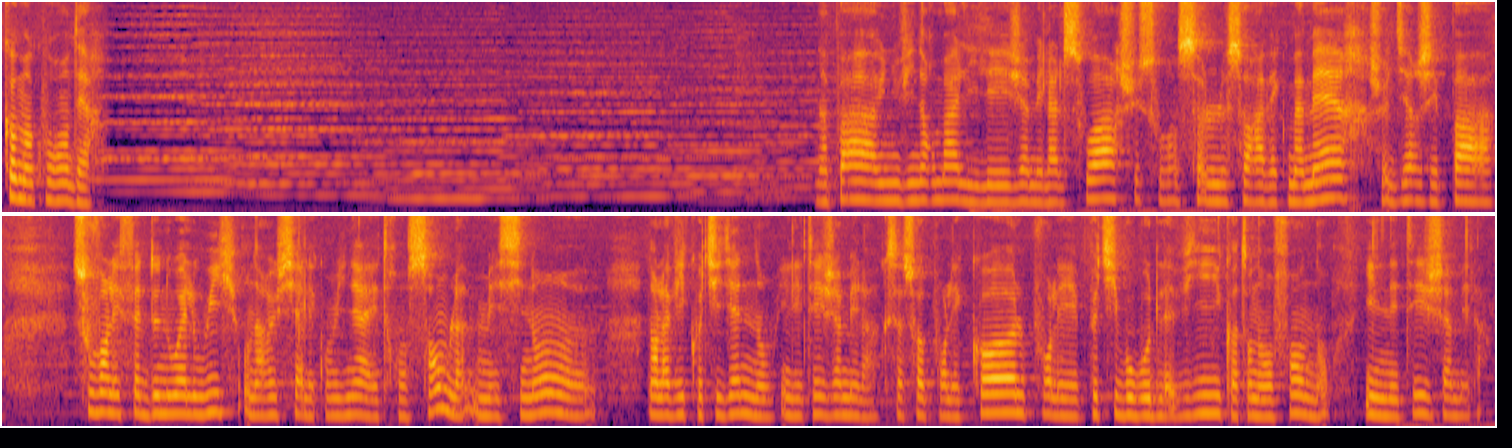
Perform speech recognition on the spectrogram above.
comme un courant d'air. n'a pas une vie normale, il est jamais là le soir, je suis souvent seule le soir avec ma mère. Je veux dire, j'ai pas. Souvent les fêtes de Noël, oui, on a réussi à les combiner, à être ensemble, mais sinon, euh, dans la vie quotidienne, non, il n'était jamais là. Que ce soit pour l'école, pour les petits bobos de la vie, quand on est enfant, non, il n'était jamais là.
